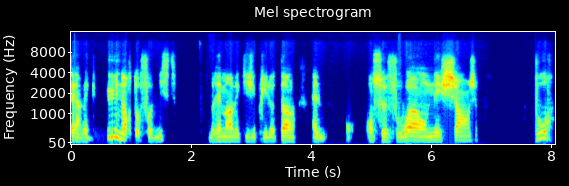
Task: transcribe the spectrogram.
enfin avec une orthophoniste, vraiment avec qui j'ai pris le temps. Elle, on, se voit, on échange pour,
